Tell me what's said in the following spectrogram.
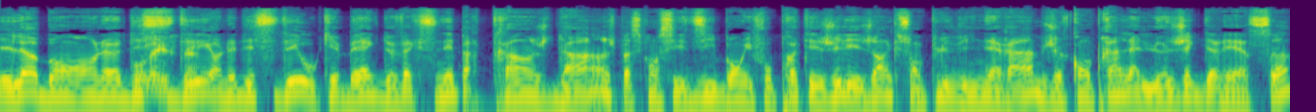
Et là, bon, on a décidé, on a décidé au Québec de vacciner par tranche d'âge parce qu'on s'est dit, bon, il faut protéger les gens qui sont plus vulnérables. Je comprends la logique derrière ça.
